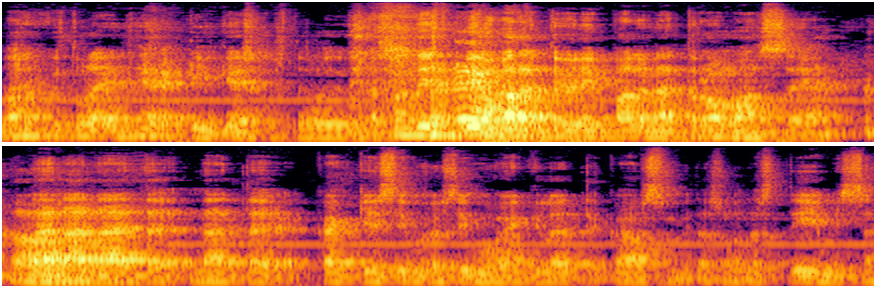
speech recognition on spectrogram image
Varsinkin kun tulee niitä herkkiä keskusteluita, kun tässä on tietysti biovaren tyyliin paljon näitä romansseja, nä, nä, näiden, näiden kaikkien sivu, sivuhenkilöiden kanssa, mitä sulla on tässä tiimissä.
